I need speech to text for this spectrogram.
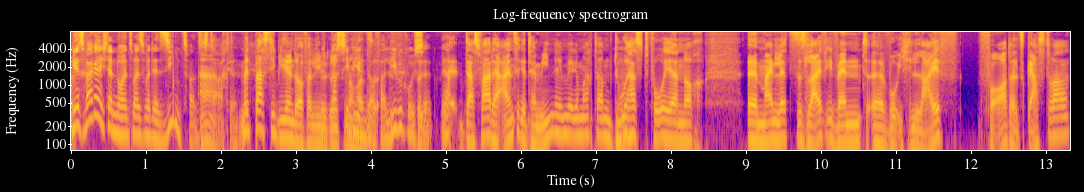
Nee, es war gar nicht der 29, es war der 27.08. Ah, okay. Mit Basti Bielendorfer, liebe Mit Grüße Basti Bielendorfer, liebe Grüße. Ja. Mhm. Äh, Das war der einzige Termin, den wir gemacht haben. Du hast vorher noch äh, mein letztes Live-Event, äh, wo ich live vor Ort als Gast war,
